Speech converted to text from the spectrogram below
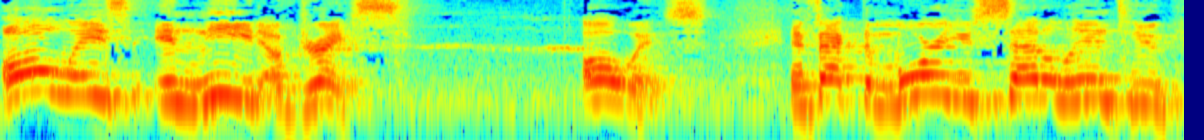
always in need of grace. Always. In fact, the more you settle into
